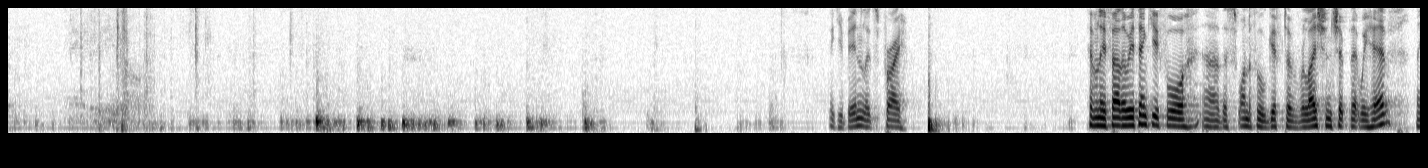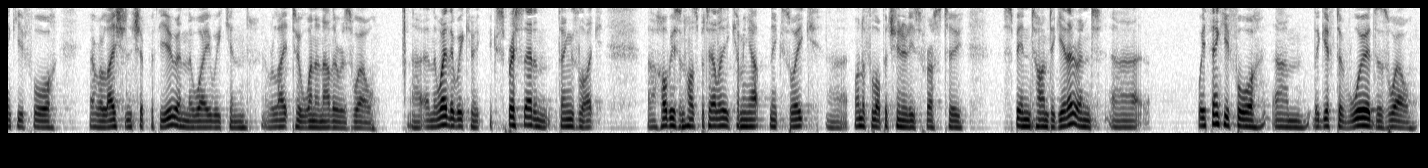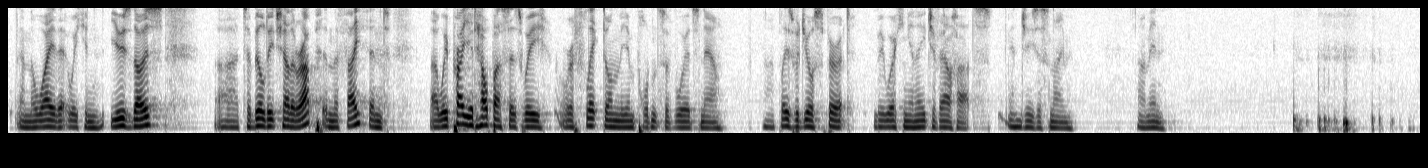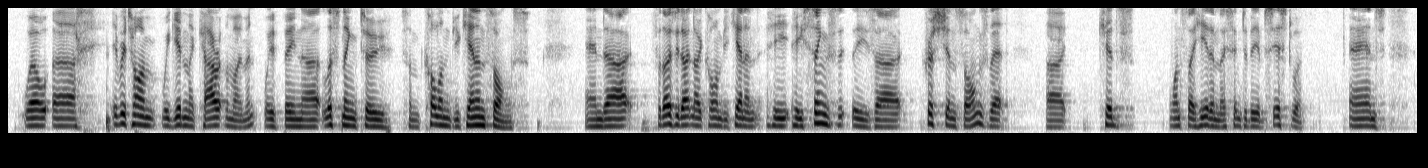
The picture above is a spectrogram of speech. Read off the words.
Thank you, Ben. Let's pray. Heavenly Father, we thank you for uh, this wonderful gift of relationship that we have. Thank you for our relationship with you and the way we can relate to one another as well. Uh, and the way that we can express that in things like uh, hobbies and hospitality coming up next week. Uh, wonderful opportunities for us to spend time together. And uh, we thank you for um, the gift of words as well and the way that we can use those uh, to build each other up in the faith and uh, we pray you'd help us as we reflect on the importance of words now. Uh, please, would your Spirit be working in each of our hearts. In Jesus' name. Amen. Well, uh, every time we get in the car at the moment, we've been uh, listening to some Colin Buchanan songs. And uh, for those who don't know Colin Buchanan, he, he sings these uh, Christian songs that kids, once they hear them, they seem to be obsessed with. And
